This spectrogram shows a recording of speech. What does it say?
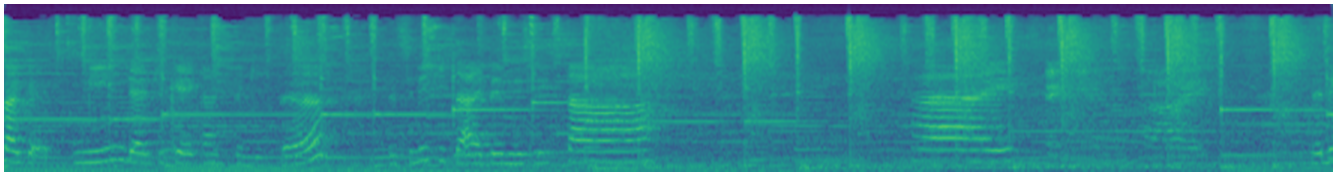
selaku admin dan juga accountant kita. Di sini kita ada Miss Lita. Hai. Hi. Jadi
